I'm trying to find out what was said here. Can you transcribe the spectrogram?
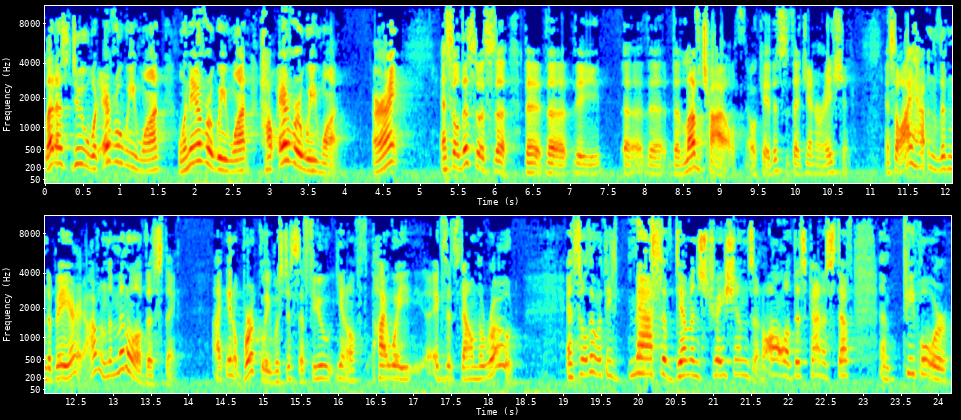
Let us do whatever we want, whenever we want, however we want. All right? And so this was the, the, the, the, uh, the, the love child. Okay, this is that generation. And so I happened to live in the Bay Area. I was in the middle of this thing. You know, Berkeley was just a few, you know, highway exits down the road. And so there were these massive demonstrations and all of this kind of stuff. And people were,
